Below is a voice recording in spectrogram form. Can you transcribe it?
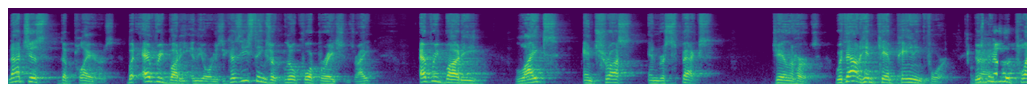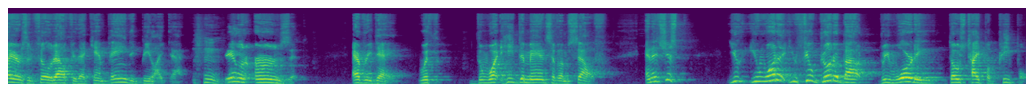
not just the players, but everybody in the organization, because these things are little corporations, right? Everybody likes and trusts and respects Jalen Hurts without him campaigning for it. There's right. been other players in Philadelphia that campaigned to be like that. Hmm. Jalen earns it every day with the what he demands of himself. And it's just you you want to you feel good about rewarding those type of people.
